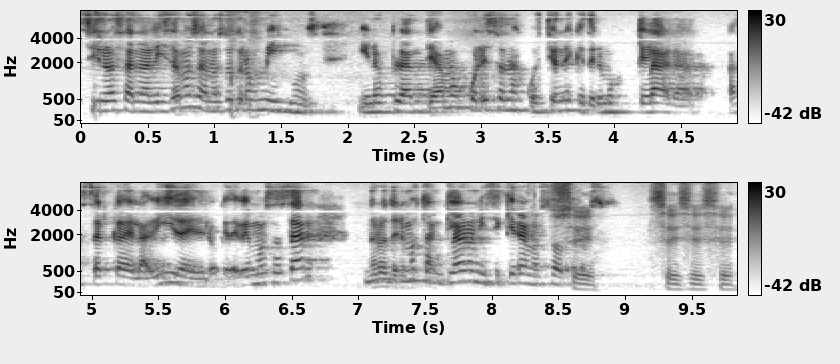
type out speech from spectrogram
si nos analizamos a nosotros mismos y nos planteamos cuáles son las cuestiones que tenemos claras acerca de la vida y de lo que debemos hacer, no lo tenemos tan claro ni siquiera nosotros. Sí, sí, sí.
